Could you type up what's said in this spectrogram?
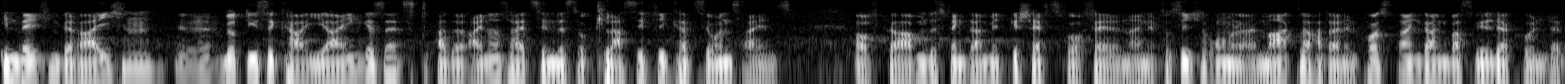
in welchen Bereichen äh, wird diese KI eingesetzt? Also einerseits sind es so Klassifikationsaufgaben. Das fängt an mit Geschäftsvorfällen. Eine Versicherung oder ein Makler hat einen Posteingang. Was will der Kunde?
